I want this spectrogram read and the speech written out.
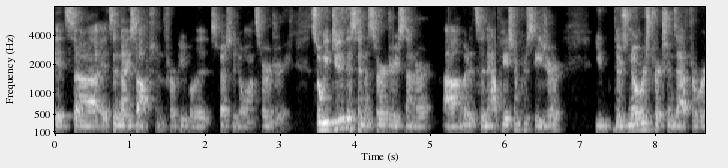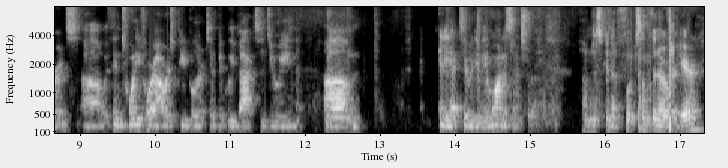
it's uh, it's a nice option for people that especially don't want surgery. So we do this in a surgery center uh, but it's an outpatient procedure. You, there's no restrictions afterwards. Uh, within 24 hours people are typically back to doing um, any activity they want essentially. I'm just going to flip something over here.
